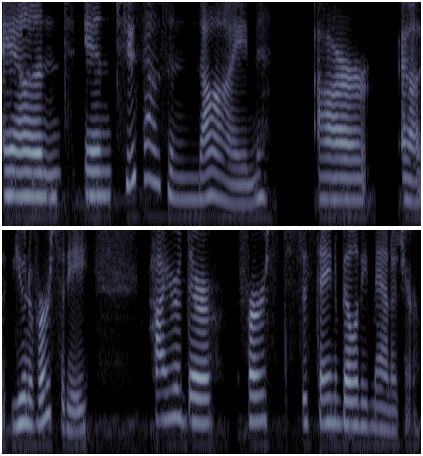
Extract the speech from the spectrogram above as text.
And in 2009, our uh, university hired their first sustainability manager,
